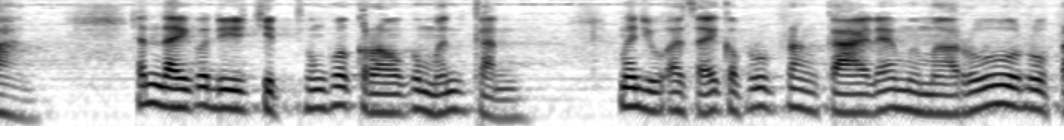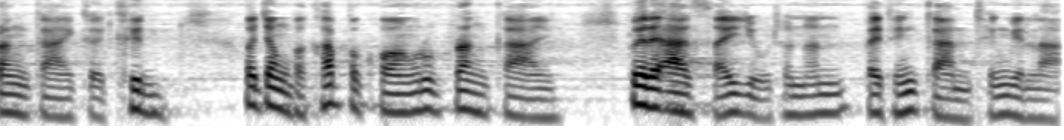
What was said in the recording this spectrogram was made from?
บ้านชั้นใดก็ดีจิตของพวกเราก็เหมือนกัน เมื่ออยู่อาศัยกับรูปร่างกายแล้วเมื่อมารู้รูปร่างกายเกิดขึ้น ก็จงประคับประคองรูปร่างกาย เพื่อได้อาศัยอยู่เท่านั้นไปถึงการถึงเวลา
